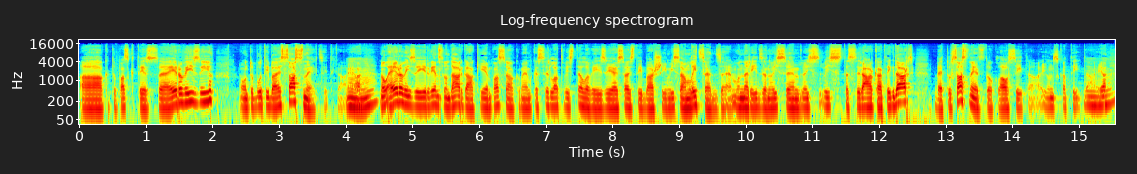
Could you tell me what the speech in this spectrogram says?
uh, kad tu paskaties Eirovīziju un tu būtībā esi sasniegts. Kā, ja? mm -hmm. nu, Eirovīzija ir viens no dārgākajiem pasākumiem, kas ir Latvijas televīzijai saistībā ar šīm visām licencēm. Un arī dzen, visiem, vis, viss tas ir ārkārtīgi dārgs, bet tu sasniedz to klausītāju un skatītāju. Mm -hmm. ja? Mhm.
